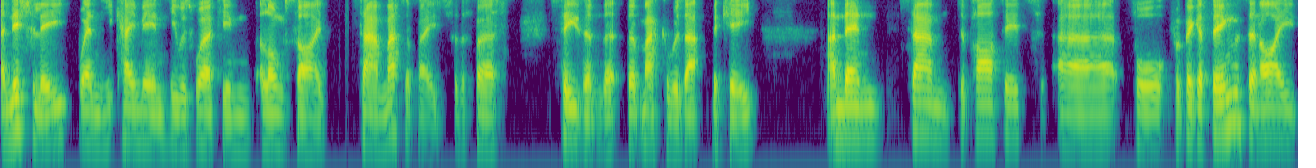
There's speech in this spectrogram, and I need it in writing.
initially, when he came in, he was working alongside Sam Matterface for the first season that, that Macca was at the Quay. And then Sam departed uh, for for bigger things, and I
